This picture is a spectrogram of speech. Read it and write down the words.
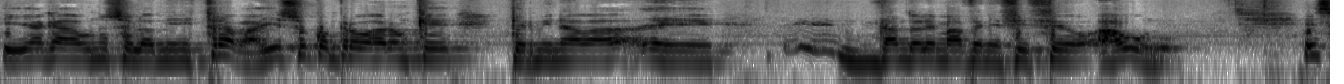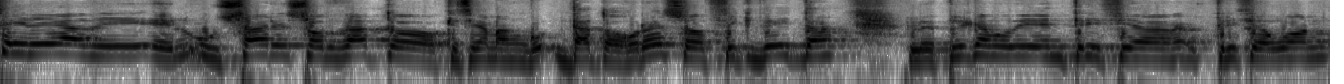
y ya cada uno se lo administraba. Y eso comprobaron que terminaba eh, dándole más beneficio aún. Esa idea de usar esos datos que se llaman datos gruesos, thick data, lo explica muy bien Tricia, Tricia Wong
